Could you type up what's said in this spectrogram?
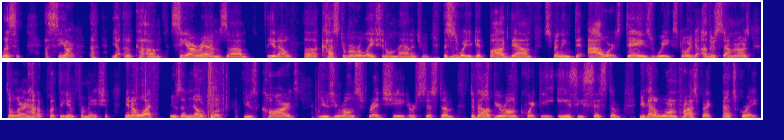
listen, a CR, uh, uh, um, CRMs, um, you know, uh, customer relational management. This is where you get bogged down, spending hours, days, weeks, going to other seminars to learn how to put the information. You know what? Use a notebook, use cards, use your own spreadsheet or system, develop your own quickie, easy system. You got a warm prospect, that's great.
